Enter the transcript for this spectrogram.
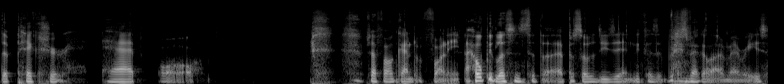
the picture at all which I found kind of funny. I hope he listens to the episodes he's in because it brings back a lot of memories.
